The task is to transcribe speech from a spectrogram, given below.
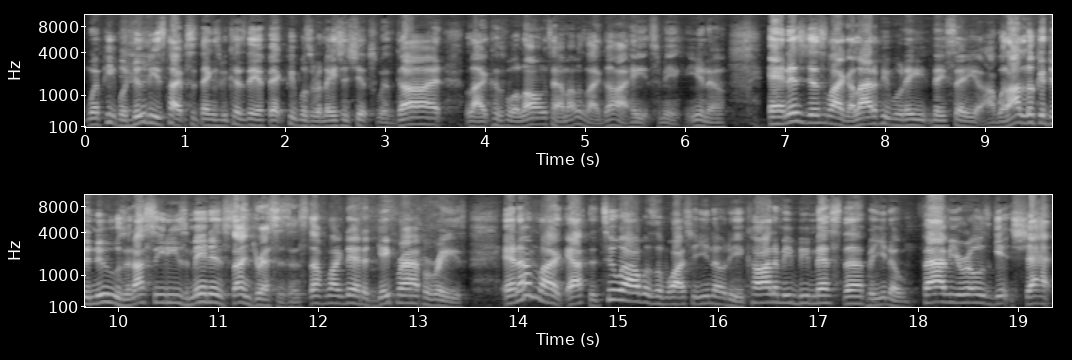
when people do these types of things because they affect people's relationships with God. Like, because for a long time I was like, God hates me, you know. And it's just like a lot of people they they say, uh, well, I look at the news and I see these men in sundresses and stuff like that at gay pride parades, and I'm like, after two hours of watching, you know, the economy be messed up, and you know, five year olds get shot,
